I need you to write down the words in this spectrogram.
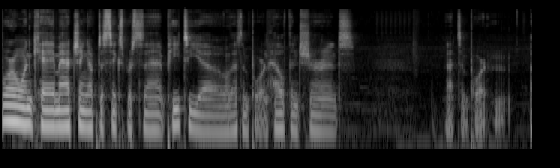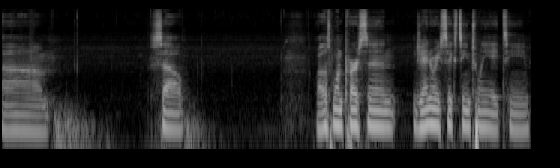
401k matching up to 6%, PTO, that's important, health insurance, that's important. Um, so, well, this one person, January 16, 2018,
